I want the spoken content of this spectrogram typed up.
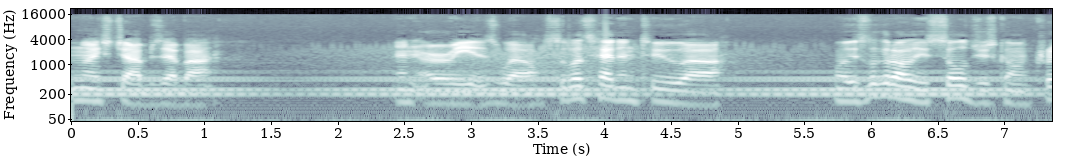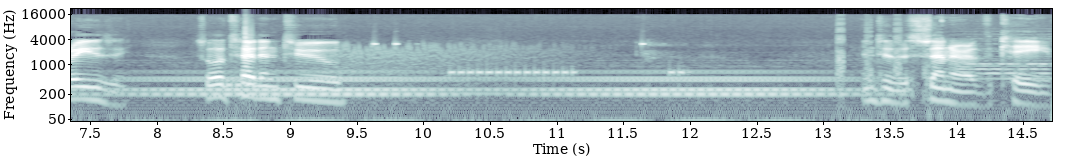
Nice job, Zebbot. And Uri as well. So let's head into, uh... Well, just look at all these soldiers going crazy. So let's head into into the center of the cave.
